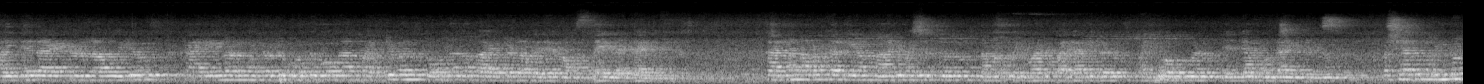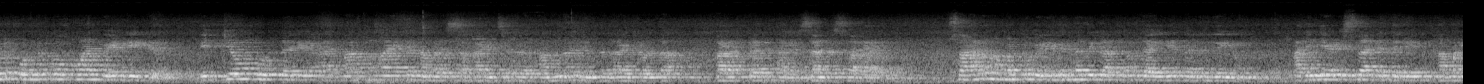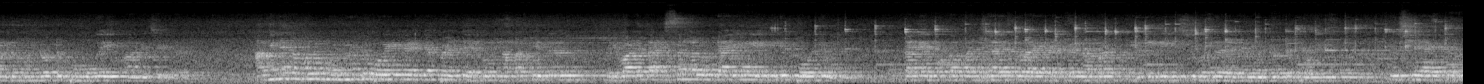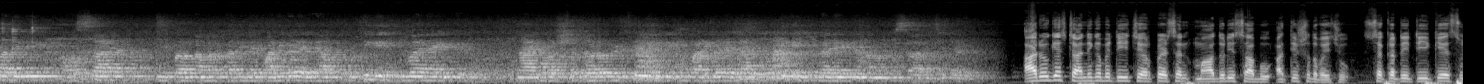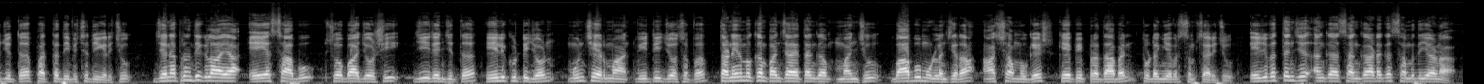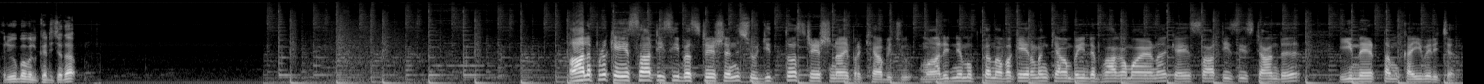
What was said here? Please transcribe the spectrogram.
അതിന്റെതായിട്ടുള്ള ഒരു കാര്യങ്ങൾ മുന്നോട്ട് കൊണ്ടുപോകാൻ പറ്റുമെന്ന് തോന്നുന്നതായിട്ടുള്ള ഒരു അവസ്ഥയിലുണ്ടായിരുന്നു കാരണം നമുക്കറിയാം നാല് വശത്തുനിന്നും നമുക്ക് ഒരുപാട് പരാതികളും അനുഭവങ്ങളും എല്ലാം ഉണ്ടായിരുന്നു. പക്ഷെ അത് മുന്നോട്ട് കൊണ്ടുപോകുവാൻ വേണ്ടിയിട്ട് ഏറ്റവും കൂടുതൽ ആത്മാർത്ഥമായിട്ട് നമ്മളെ സഹായിച്ചത് അന്ന് നിന്നതായിട്ടുള്ള കളക്ടർ അലക്സാണ്ടർ സാറായിരുന്നു. സാറ് നമ്മൾക്ക് വേണ്ടുന്നതിൽ അധികം ധൈര്യം നൽകുകയും അതിന്റെ അടിസ്ഥാനത്തിൽ നമ്മൾ ഇത് മുന്നോട്ട് പോവുകയുമാണ് ചെയ്തത്. അങ്ങനെ നമ്മൾ മുന്നോട്ട് പോയി കഴിഞ്ഞപ്പോഴത്തേക്കും നമുക്കിത് ഒരുപാട് തടസ്സങ്ങൾ ഉണ്ടായി എങ്കിൽ പോലും തണ്ണീർമുക്കം പഞ്ചായത്തുമായിട്ടൊക്കെ നമ്മൾ ഏകീകരിച്ചുകൊണ്ട് തന്നെ മുന്നോട്ട് പോയി. തീർച്ചയായിട്ടും അതിന് അവസാനം ഇപ്പം നമുക്കതിന്റെ പണികളെല്ലാം പൂർത്തീകരിക്കുവാനായിട്ട് നാല് വർഷത്തോളം എടുത്തുവെങ്കിലും പണികളെല്ലാം പൂർത്തീകരിക്കുവാനായിട്ട് നമുക്ക് സാധിച്ചിട്ടുണ്ട്. ആരോഗ്യ standing committee chairperson Madhuri Sabu അധ്യക്ഷത വഹിച്ചു. സെക്രട്ടറി ടി കെ സുജിത്ത് പദ്ധതി വിശദീകരിച്ചു. ജനപ്രതിനിധികളായ A S Sabu Shobha Joshy G Ranjith Elikutty John മുൻ chairman V T Joseph Thanneermukkom panchayat അംഗം മഞ്ജു ബാബു മുള്ളഞ്ചിറ ആശാ മുകേഷ് കെ പി പ്രതാപൻ തുടങ്ങിയവർ സംസാരിച്ചു. എഴുപത്തിയഞ്ച് അംഗ സംഘാടക സമിതിയാണ് രൂപവൽക്കരിച്ചത്. Alappuzha K S R T C bus station ശുചിത്വ സ്റ്റേഷനായി പ്രഖ്യാപിച്ചു. മാലിന്യമുക്ത നവകേരളം ക്യാമ്പയിന്റെ ഭാഗമായാണ് K S R T C stand ഈ നേട്ടം കൈവരിച്ചത്.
